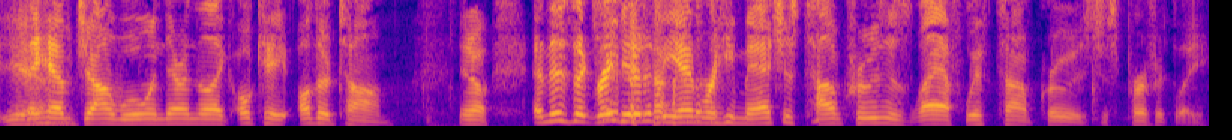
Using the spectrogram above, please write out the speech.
Yeah. they have John Woo in there and they're like, okay, other Tom, you know. And there's a great bit at the end where he matches Tom Cruise's laugh with Tom Cruise just perfectly.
